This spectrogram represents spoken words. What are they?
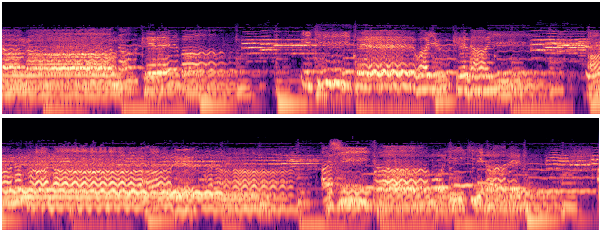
がなければ生きてはゆけない。あなたがあるから明日も生きられる。あ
